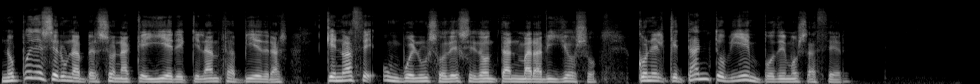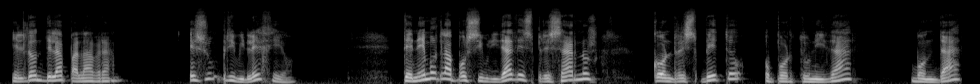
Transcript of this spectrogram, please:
no puede ser una persona que hiere, que lanza piedras, que no hace un buen uso de ese don tan maravilloso, con el que tanto bien podemos hacer. El don de la palabra es un privilegio. Tenemos la posibilidad de expresarnos con respeto, oportunidad, bondad.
